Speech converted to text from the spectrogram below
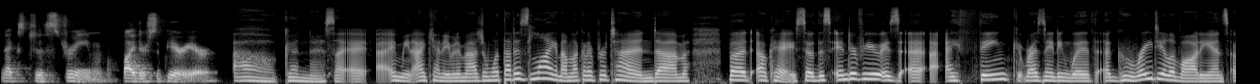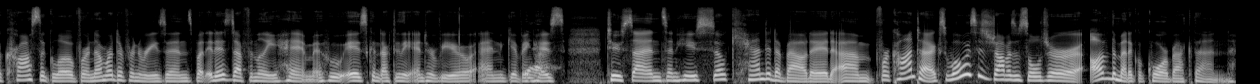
next to a stream by their superior. Oh goodness! I, I, I mean I can't even imagine what that is like, and I'm not going to pretend. Um, but okay, so this interview is uh, I think resonating with a great deal of audience across the globe for a number of different reasons. But it is definitely him who is conducting the interview and giving yeah. his two cents, and he's so candid about it. Um, for context, what was his job as a soldier of the medical corps back then?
